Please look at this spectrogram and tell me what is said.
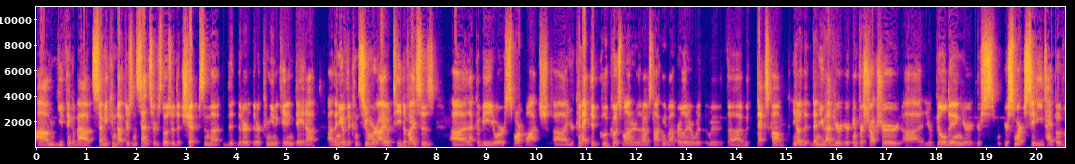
Um, you think about semiconductors and sensors; those are the chips and the, the that are that are communicating data. Uh, then you have the consumer IoT devices. Uh, that could be your smartwatch, uh, your connected glucose monitor that I was talking about earlier with with uh, with Dexcom. You know, th- then you have your your infrastructure, uh, your building, your your your smart city type of,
